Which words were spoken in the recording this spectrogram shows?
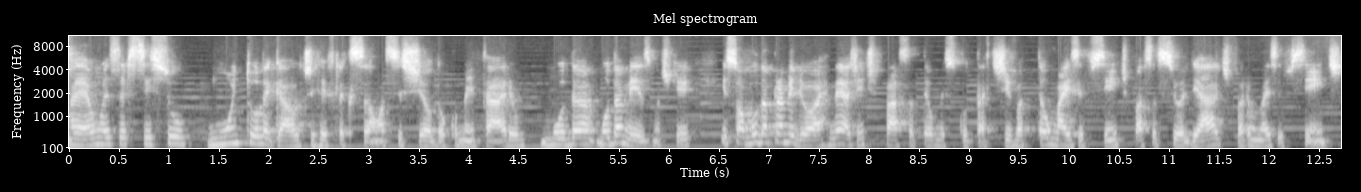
É um exercício muito legal de reflexão. Assistir ao documentário muda, muda mesmo. Acho que e só muda para melhor, né? A gente passa a ter uma escutativa tão mais eficiente, passa a se olhar de forma mais eficiente.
